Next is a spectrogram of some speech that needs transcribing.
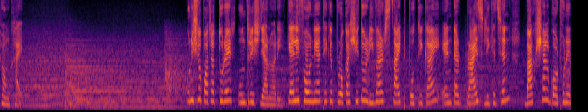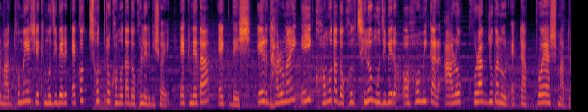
সংখ্যায়। উনিশশো পঁচাত্তরের উনত্রিশ জানুয়ারি। ক্যালিফোর্নিয়া থেকে প্রকাশিত রিভার সাইট পত্রিকায় এন্টারপ্রাইজ লিখেছেন বাকশাল গঠনের মাধ্যমে শেখ মুজিবের একচ্ছত্র ক্ষমতা দখলের বিষয়ে। এক নেতা, এক দেশ। এর ধারণায় এই ক্ষমতা দখল ছিল মুজিবের অহমিকার আরও খোরাক জোগানোর একটা প্রয়াস মাত্র।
